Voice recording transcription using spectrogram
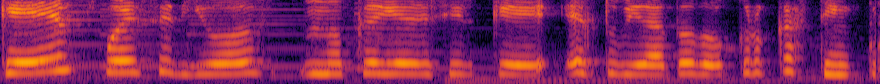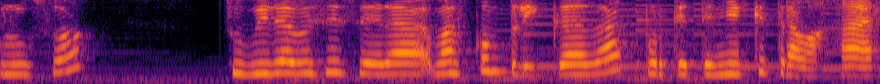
que él fuese Dios no quería decir que él tuviera todo. Creo que hasta incluso su vida a veces era más complicada porque tenía que trabajar.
